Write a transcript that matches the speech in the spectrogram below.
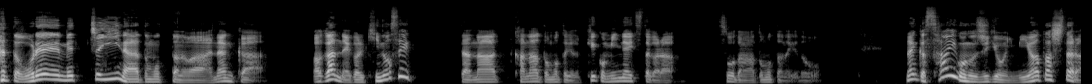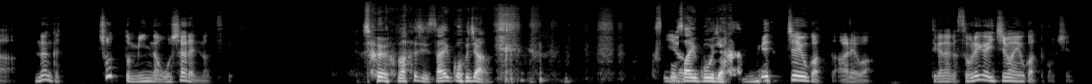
あと俺めっちゃいいなと思ったのは、なんか、わかんない。これ気のせいだな、かなと思ったけど、結構みんな言ってたから、そうだなと思ったんだけど、なんか最後の授業に見渡したら、なんかちょっとみんなおしゃれになってて。それマジ最高じゃん。クソ最高じゃん。めっちゃ良かった、あれは。てかなんかそれが一番良かったかもしれない。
